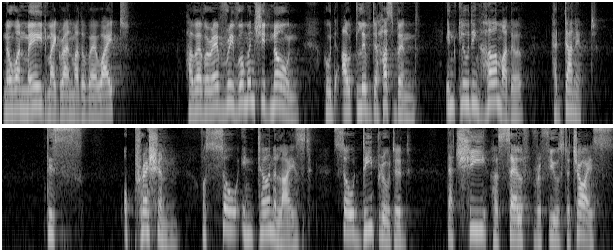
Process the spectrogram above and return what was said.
No one made my grandmother wear white. However, every woman she'd known who'd outlived a husband, including her mother, had done it. This oppression was so internalized, so deep rooted, that she herself refused a choice.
